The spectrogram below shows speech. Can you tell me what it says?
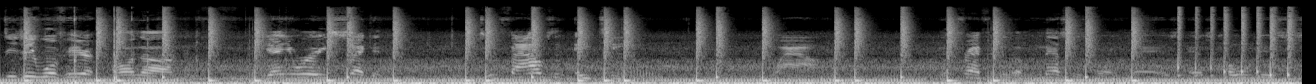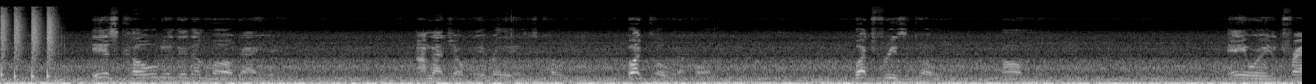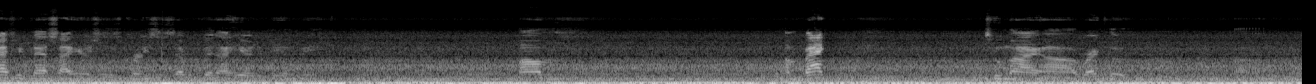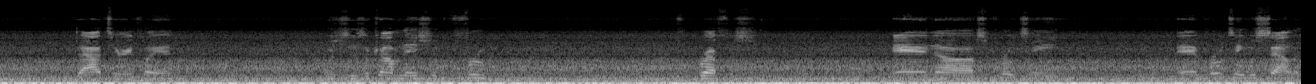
DJ Wolf here on uh, January 2nd, 2018. Wow. This traffic is a mess this morning, man. It's, it's cold as, it's colder than a mug out here. I'm not joking, it really is. It's cold. Butt cold, I call it. Butt freezing cold. Um, anyway, the traffic mess out here is as crazy as it's ever been out here in the DMV. Um, I'm back to my uh, regular uh, dietary plan, which is a combination of fruit for breakfast and uh, some protein, and protein with salad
